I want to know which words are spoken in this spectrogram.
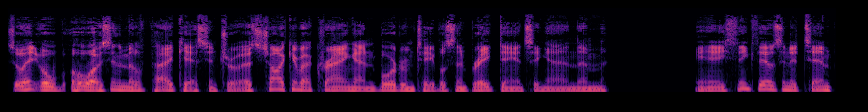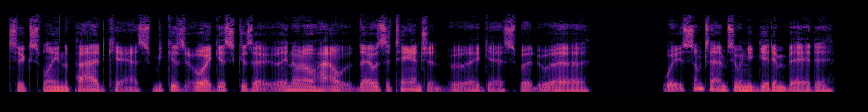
So, oh, oh, I was in the middle of a podcast intro. I was talking about crying on boardroom tables and breakdancing on them. And I think that was an attempt to explain the podcast because, oh, I guess because I, I, don't know how that was a tangent, I guess. But uh, sometimes when you get in bed, uh,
